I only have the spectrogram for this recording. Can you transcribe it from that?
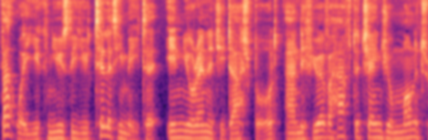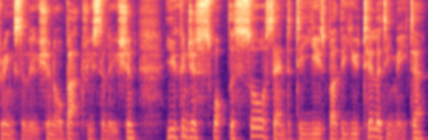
That way you can use the utility meter in your energy dashboard and if you ever have to change your monitoring solution or battery solution, you can just swap the source entity used by the utility meter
